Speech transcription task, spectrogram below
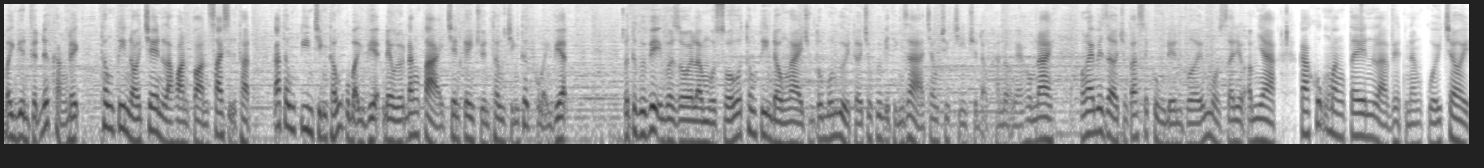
Bệnh viện Việt Đức khẳng định thông tin nói trên là hoàn toàn sai sự thật. Các thông tin chính thống của bệnh viện đều được đăng tải trên kênh truyền thông chính thức của bệnh viện. Và thưa quý vị, vừa rồi là một số thông tin đầu ngày chúng tôi muốn gửi tới cho quý vị thính giả trong chương trình chuyển động Hà Nội ngày hôm nay. Và ngay bây giờ chúng ta sẽ cùng đến với một giai điệu âm nhạc, ca khúc mang tên là Việt Nắng Cuối Trời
